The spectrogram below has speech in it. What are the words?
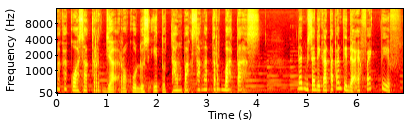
maka kuasa kerja Roh Kudus itu tampak sangat terbatas dan bisa dikatakan tidak efektif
